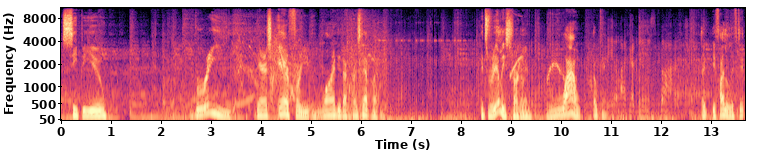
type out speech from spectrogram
CPU. Breathe. There's air for you. Why did I press that button? It's really struggling. Wow. Okay. If I lift it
